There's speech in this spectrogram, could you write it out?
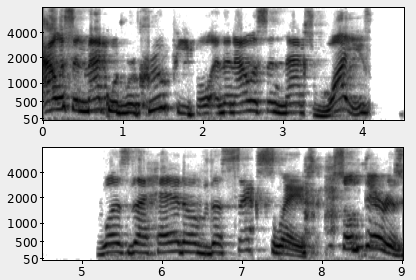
Allison Mack would recruit people, and then Allison Mack's wife was the head of the sex slaves. So there is,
